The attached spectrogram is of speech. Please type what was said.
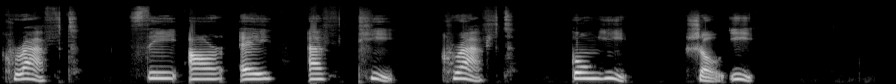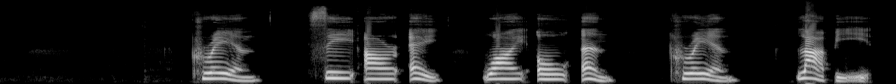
Craft Craft，c r a f t，craft，工艺、手艺。Crayon，c r a y o n，crayon，蜡笔。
